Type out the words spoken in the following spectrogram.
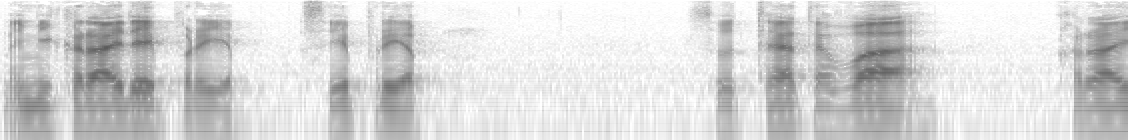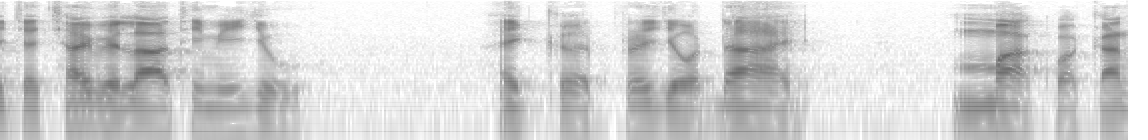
ไม่มีใครได้เปรียบเสียเปรียบ สุดแท้แต่ว่า ใครจะใช้เวลาที่มีอยู่ ให้เกิดประโยชน์ได้มากกว่ากัน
